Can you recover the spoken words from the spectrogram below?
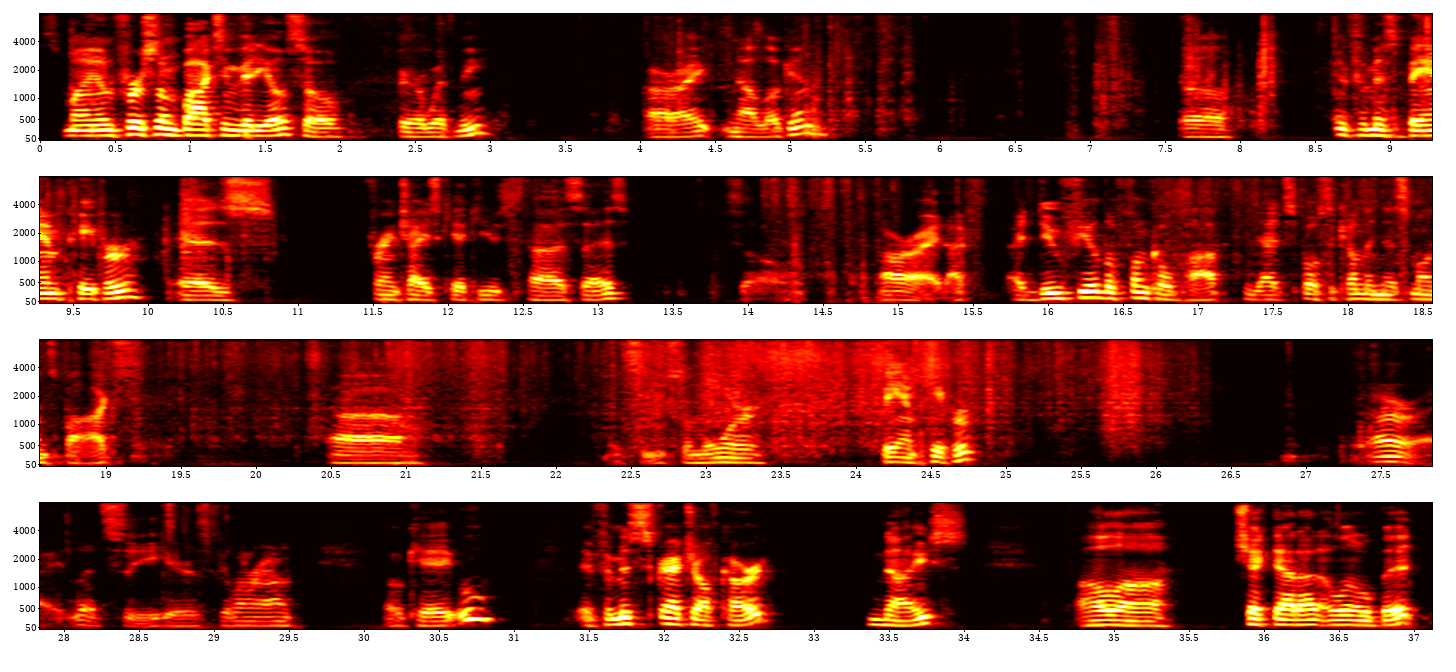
It's my first unboxing video, so bear with me. Alright, now looking. Uh, infamous BAM paper, as Franchise Kick uh, says. So, alright, I, I do feel the Funko Pop. That's supposed to come in this month's box. Uh, Let's see, some more BAM paper. All right, let's see here. It's feeling around. Okay, ooh, infamous scratch off card. Nice. I'll uh, check that out a little bit.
